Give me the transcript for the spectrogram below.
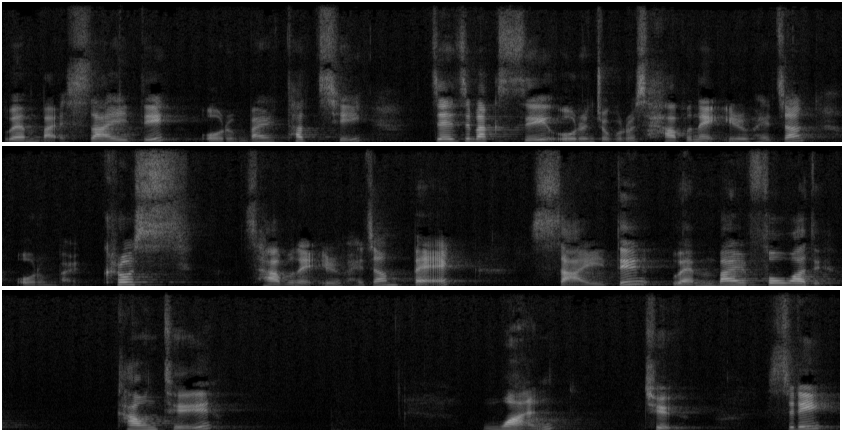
왼발 사이드 오른발 터치. 재즈박스 오른쪽으로 4분의 1 회전 오른발 크로스 4분의 1 회전 백 사이드 왼발 포워드 카운트 1 2 3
